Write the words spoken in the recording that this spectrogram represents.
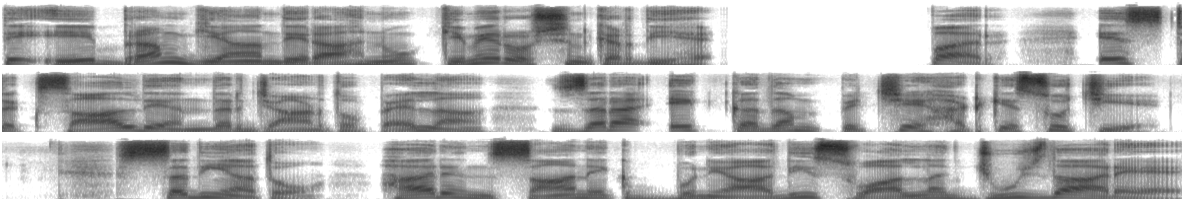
ਤੇ ਇਹ ਬ੍ਰਹਮ ਗਿਆਨ ਦੇ ਰਾਹ ਨੂੰ ਕਿਵੇਂ ਰੋਸ਼ਨ ਕਰਦੀ ਹੈ। ਪਰ ਇਸ ਟਕਸਾਲ ਦੇ ਅੰਦਰ ਜਾਣ ਤੋਂ ਪਹਿਲਾਂ ਜ਼ਰਾ ਇੱਕ ਕਦਮ ਪਿੱਛੇ ਹਟ ਕੇ ਸੋਚੀਏ। ਸਦੀਆਂ ਤੋਂ ਹਰ ਇਨਸਾਨ ਇੱਕ ਬੁਨਿਆਦੀ ਸਵਾਲ ਨਾਲ ਜੂਝਦਾ ਆ ਰਿਹਾ ਹੈ।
